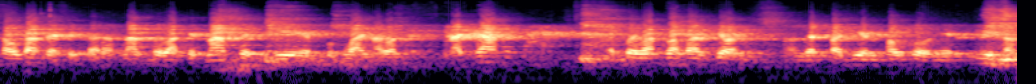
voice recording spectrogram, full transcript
солдат офицеров. Нас было 15, и буквально вот на час был освобожден господин полковник Витон.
